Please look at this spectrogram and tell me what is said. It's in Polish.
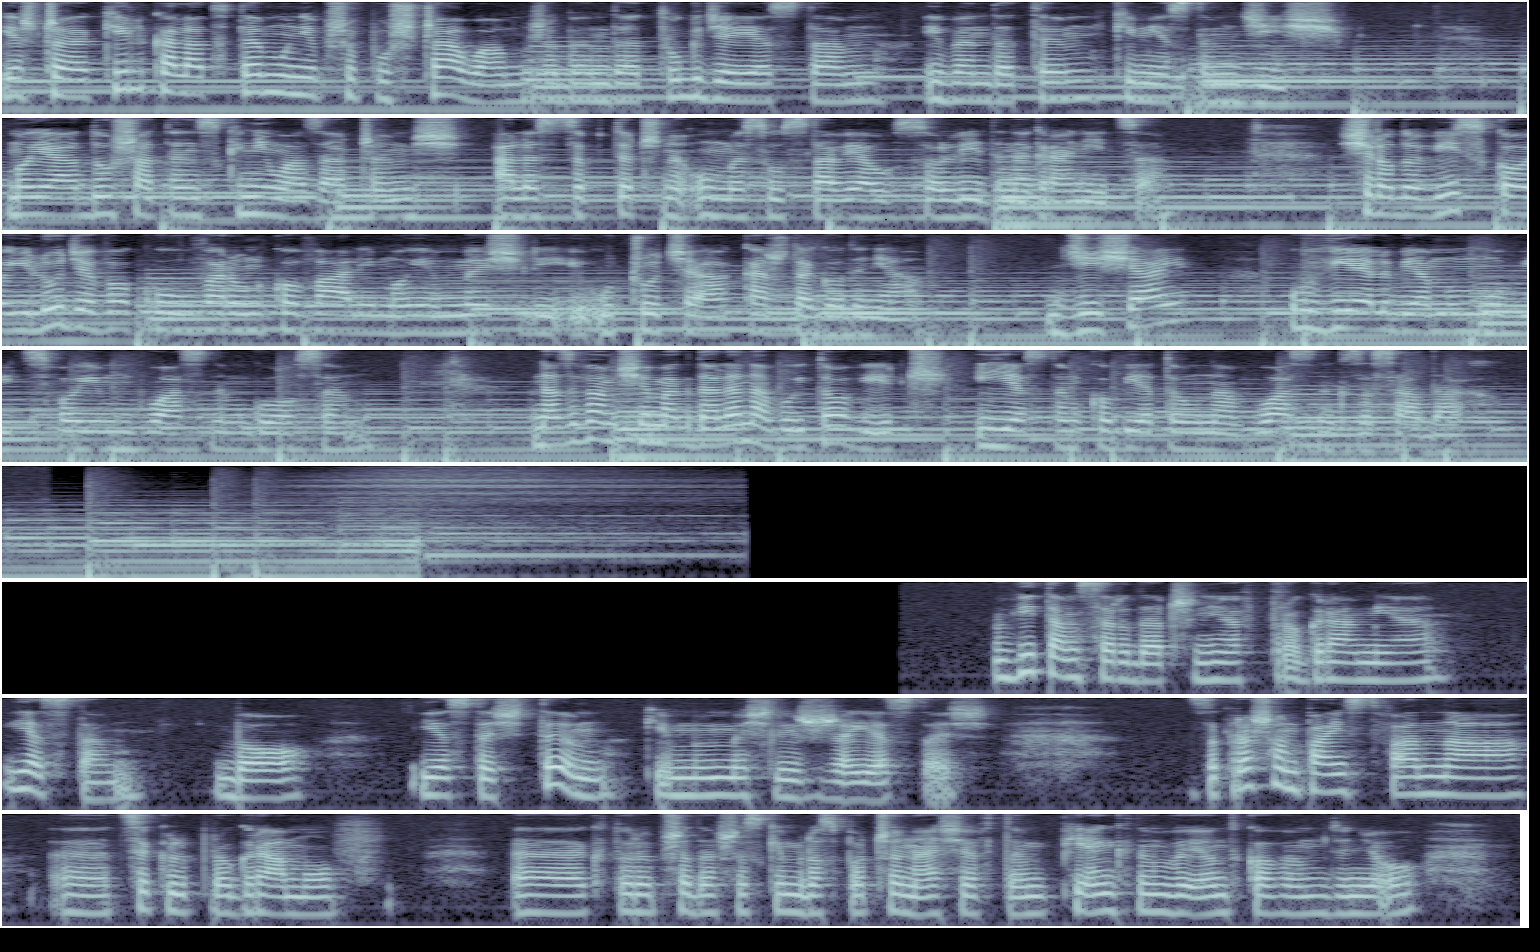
Jeszcze kilka lat temu nie przypuszczałam, że będę tu, gdzie jestem i będę tym, kim jestem dziś. Moja dusza tęskniła za czymś, ale sceptyczny umysł stawiał solidne granice. Środowisko i ludzie wokół warunkowali moje myśli i uczucia każdego dnia. Dzisiaj uwielbiam mówić swoim własnym głosem. Nazywam się Magdalena Wójtowicz i jestem kobietą na własnych zasadach. Witam serdecznie w programie Jestem, bo jesteś tym, kim myślisz, że jesteś. Zapraszam Państwa na e, cykl programów, który przede wszystkim rozpoczyna się w tym pięknym, wyjątkowym dniu.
